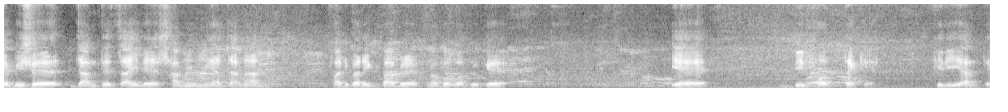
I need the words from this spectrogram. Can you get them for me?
এ বিষয়ে জানতে চাইলে স্বামী মিয়া জানান পারিবারিকভাবে নববধূকে এ বিপদ থেকে ফিরিয়ে আনতে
